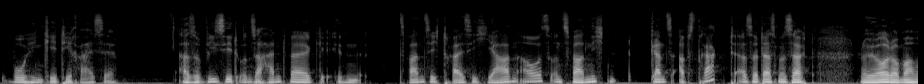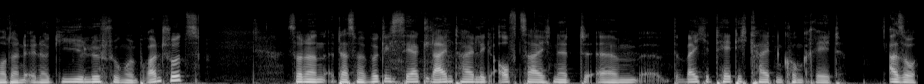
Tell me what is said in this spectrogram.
wohin geht die Reise. Also wie sieht unser Handwerk in 20, 30 Jahren aus? Und zwar nicht ganz abstrakt, also dass man sagt, naja, da machen wir dann Energie, Lüftung und Brandschutz, sondern dass man wirklich sehr kleinteilig aufzeichnet, ähm, welche Tätigkeiten konkret. Also,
